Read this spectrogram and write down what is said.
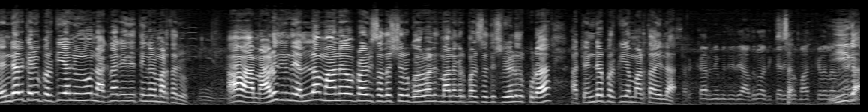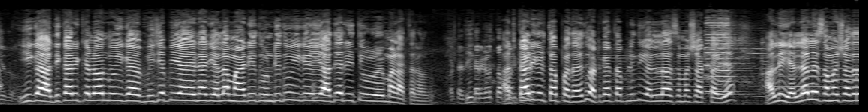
ಟೆಂಡರ್ ಕರಿ ಪ್ರಕ್ರಿಯೆ ನೀವು ನಾಲ್ಕು ನಾಲ್ಕೈದು ತಿಂಗಳು ಮಾಡ್ತಾರೆ ಇವ್ರು. ಆ ಮಾಡೋದ್ರಿಂದ ಎಲ್ಲ ಮಹಾನಗರ ಪಾಲಿಕೆ ಸದಸ್ಯರು ಗೌರವಾನ್ವಿತ ಮಹಾನಗರ ಪಾಲಿಕೆ ಸದಸ್ಯರು ಹೇಳಿದ್ರು ಕೂಡ ಆ ಟೆಂಡರ್ ಪ್ರಕ್ರಿಯೆ ಮಾಡ್ತಾ ಇಲ್ಲ. ಸರ್ಕಾರ ನಿಮ್ಮದಿದೆ ಆದರೂ ಅಧಿಕಾರಿಗಳು ಮಾತು ಕೇಳಲ್ಲ ಈಗ ಈಗ ಅಧಿಕಾರಿ ಕೆಲವೊಂದು ಈಗ ಬಿ ಜೆ ಪಿ ಏನಾಗಿ ಎಲ್ಲ ಮಾಡಿದ್ದು ಉಂಡಿದ್ದು ಈಗ ಅದೇ ರೀತಿ ಮಾಡತ್ತಾರ ಅವರು. ಅಧಿಕಾರಿಗಳು ತಪ್ಪು ಅಧಿಕಾರಿಗಳು ತಪ್ಪದ. ಇದು ಅಧಿಕಾರಿ ತಪ್ಪಲಿಂದ ಎಲ್ಲ ಸಮಸ್ಯೆ ಆಗ್ತಾ ಇದೆ. ಅಲ್ಲಿ ಎಲ್ಲೆಲ್ಲ ಸಮಸ್ಯೆ ಆದ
